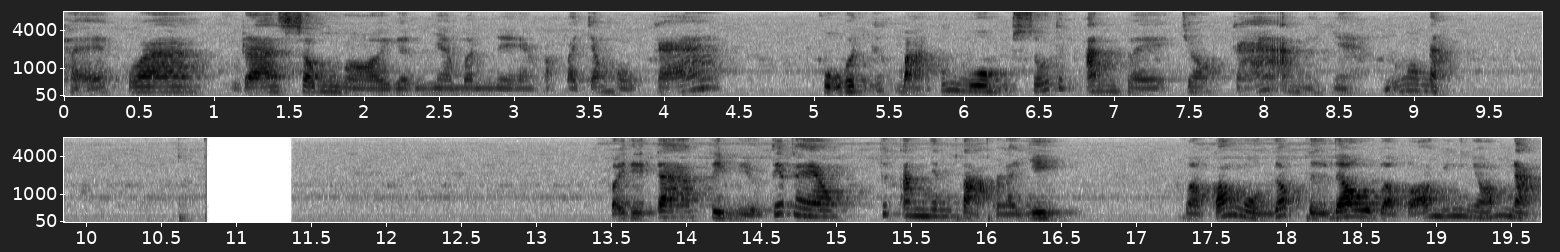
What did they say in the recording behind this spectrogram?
thể qua ra sông ngòi gần nhà mình nè hoặc là trong hồ cá. Phụ huynh các bạn cũng mua một số thức ăn về cho cá ăn ở nhà đúng không nào? Vậy thì ta tìm hiểu tiếp theo thức ăn nhân tạo là gì? Và có nguồn gốc từ đâu và có những nhóm nào?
